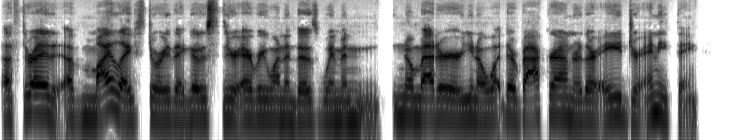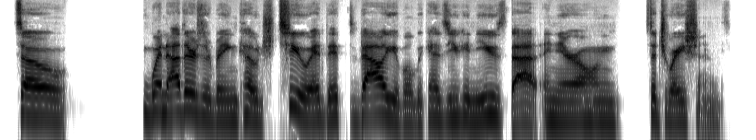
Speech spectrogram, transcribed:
a thread of my life story that goes through every one of those women no matter you know what their background or their age or anything so when others are being coached too it, it's valuable because you can use that in your own situations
